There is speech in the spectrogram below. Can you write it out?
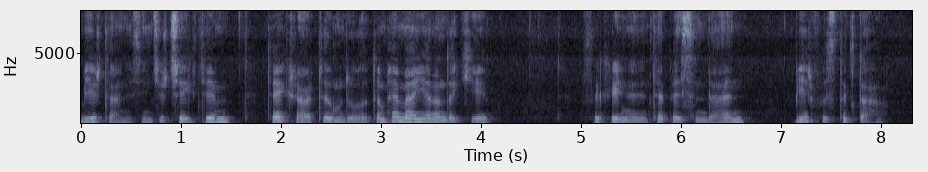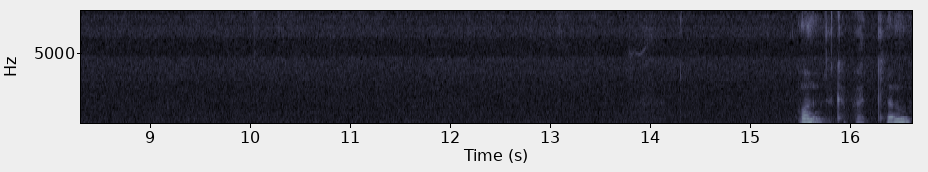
bir tane zincir çektim. Tekrar tığımı doladım. Hemen yanındaki sık iğnenin tepesinden bir fıstık daha. Onu da kapattım.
